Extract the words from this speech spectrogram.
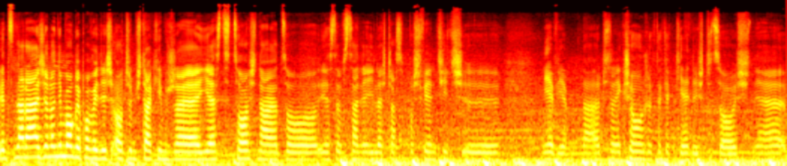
Więc na razie no nie mogę powiedzieć o czymś takim, że jest coś, na co jestem w stanie ileś czasu poświęcić, yy, nie wiem, na czytanie książek, tak jak kiedyś, czy coś, nie?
